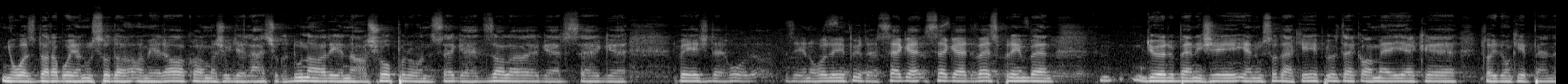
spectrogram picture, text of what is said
nyolc darab olyan úszoda, amire alkalmas, ugye látsuk a Duna Arena, a Sopron, Szeged, Zalaegerszeg, Pécs, de hol, az én hol épült, Szeged, Szeged, Veszprémben, Győrben is ilyen úszodák épültek, amelyek tulajdonképpen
